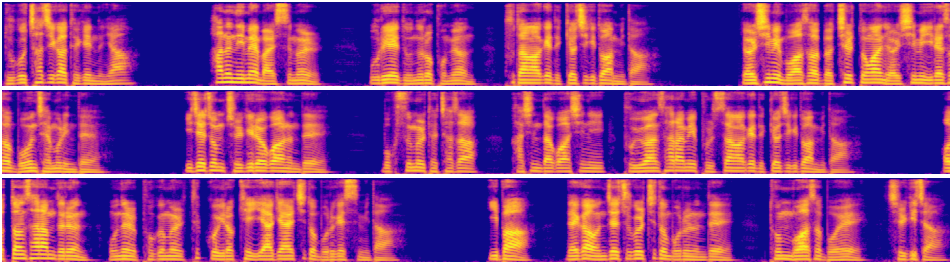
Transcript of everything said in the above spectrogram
누구 차지가 되겠느냐? 하느님의 말씀을 우리의 눈으로 보면 부당하게 느껴지기도 합니다. 열심히 모아서 며칠 동안 열심히 일해서 모은 재물인데, 이제 좀 즐기려고 하는데, 목숨을 되찾아 가신다고 하시니 부유한 사람이 불쌍하게 느껴지기도 합니다. 어떤 사람들은 오늘 복음을 듣고 이렇게 이야기할지도 모르겠습니다. 이봐, 내가 언제 죽을지도 모르는데 돈 모아서 뭐해, 즐기자.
